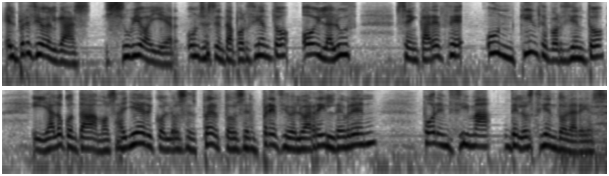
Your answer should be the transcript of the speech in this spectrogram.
El precio del gas subió ayer un 60%, hoy la luz se encarece un 15% y ya lo contábamos ayer con los expertos, el precio del barril de Bren por encima de los 100 dólares.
